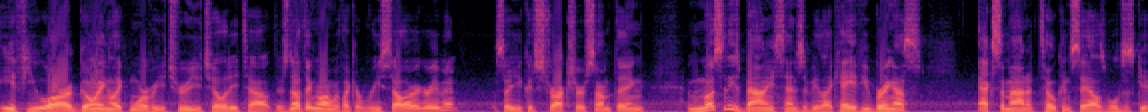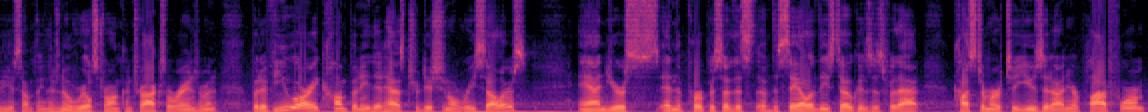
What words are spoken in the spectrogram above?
if you are going like more of a true utility tout, there's nothing wrong with like a reseller agreement. So you could structure something. I mean, most of these bounties tends to be like, hey, if you bring us X amount of token sales, we'll just give you something. There's no real strong contractual arrangement. But if you are a company that has traditional resellers, and you're and the purpose of this of the sale of these tokens is for that customer to use it on your platform,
